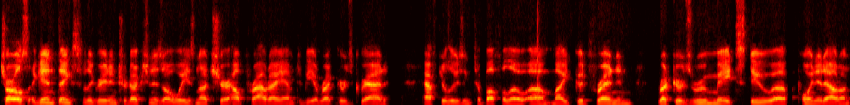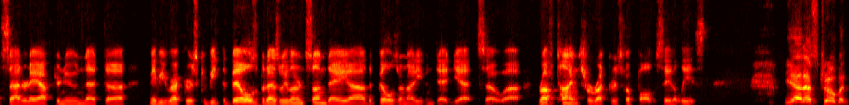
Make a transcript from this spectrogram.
Charles, again, thanks for the great introduction. As always, not sure how proud I am to be a Rutgers grad after losing to Buffalo. Um, my good friend and Rutgers roommate Stu uh, pointed out on Saturday afternoon that uh, maybe Rutgers could beat the Bills, but as we learned Sunday, uh, the Bills are not even dead yet. So uh, rough times for Rutgers football, to say the least. Yeah, that's true. But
